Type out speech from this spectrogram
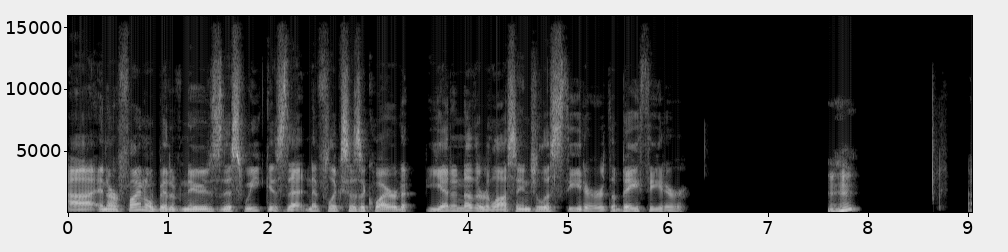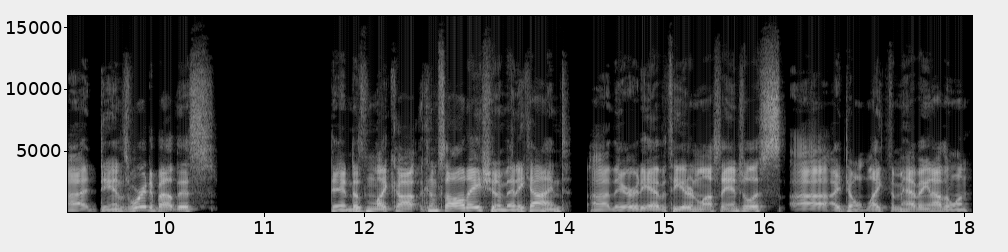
Uh, and our final bit of news this week is that Netflix has acquired yet another Los Angeles theater, the Bay Theater. Uh, Dan's worried about this. Dan doesn't like co- consolidation of any kind. Uh, they already have a theater in Los Angeles. Uh, I don't like them having another one.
